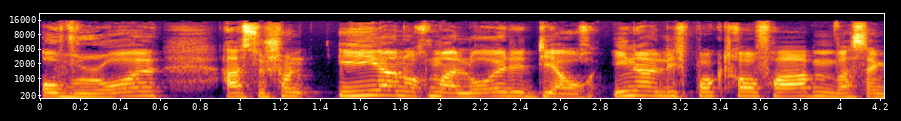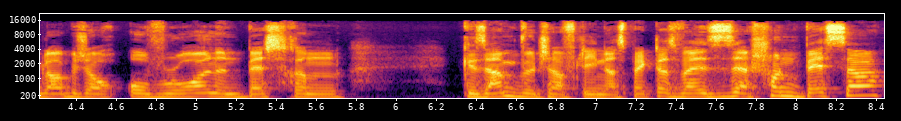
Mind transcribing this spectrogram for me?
overall, hast du schon eher nochmal Leute, die auch inhaltlich Bock drauf haben, was dann, glaube ich, auch overall einen besseren gesamtwirtschaftlichen Aspekt ist, weil es ist ja schon besser,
